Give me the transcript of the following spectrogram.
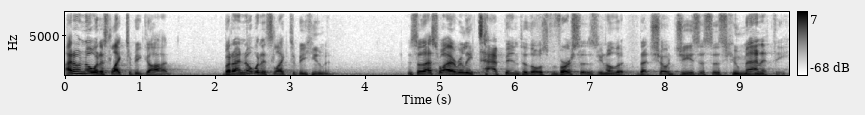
I don't know what it's like to be God, but I know what it's like to be human. And so that's why I really tap into those verses you know, that, that show Jesus' humanity.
